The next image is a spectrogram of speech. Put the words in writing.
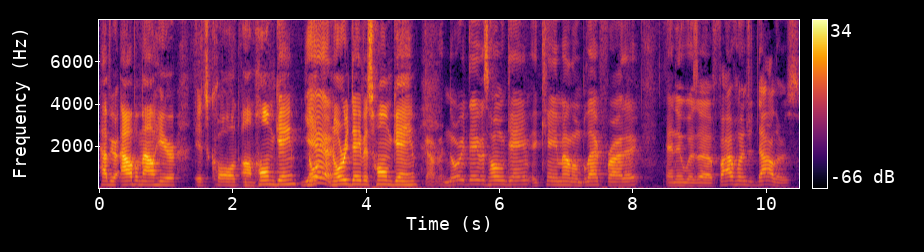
have your album out here. It's called um, Home Game. Nor- Yeah. Nore Davis Home Game. Got the Nore Davis home game. It came out on Black Friday, and it was uh five hundred dollars.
